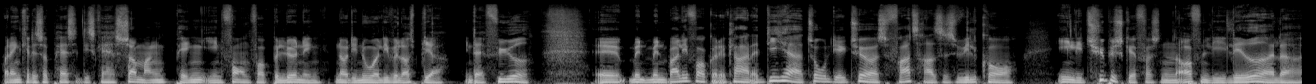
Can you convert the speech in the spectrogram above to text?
hvordan kan det så passe, at de skal have så mange penge i en form for belønning, når de nu alligevel også bliver endda fyret. Øh, men, men bare lige for at gøre det klart, at de her to direktørers fratrædelsesvilkår egentlig typiske for sådan offentlige ledere eller,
